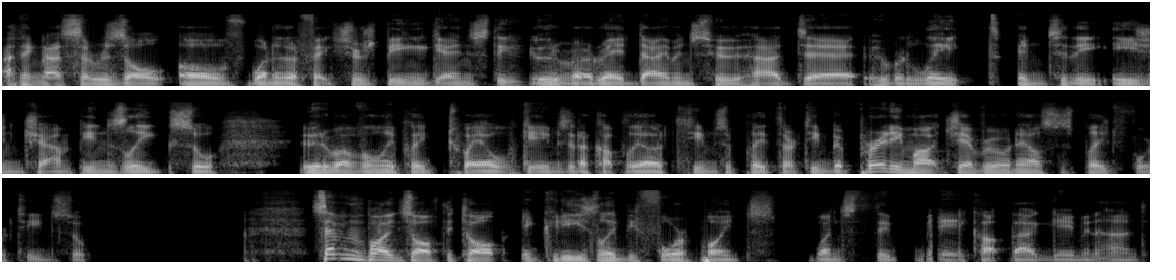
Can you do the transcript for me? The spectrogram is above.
I think that's a result of one of their fixtures being against the Urawa Red Diamonds, who had uh, who were late into the Asian Champions League. So Urawa have only played 12 games, and a couple of other teams have played 13, but pretty much everyone else has played 14. So seven points off the top. It could easily be four points once they make up that game in hand.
